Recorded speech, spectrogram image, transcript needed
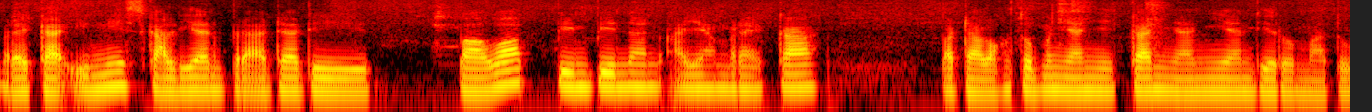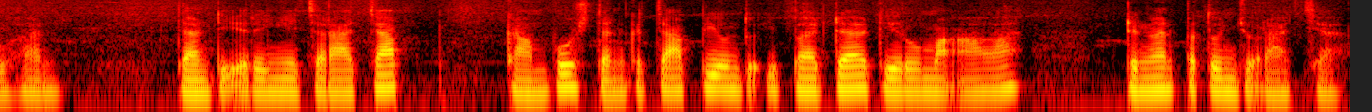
Mereka ini sekalian berada di bawah pimpinan ayah mereka pada waktu menyanyikan nyanyian di rumah Tuhan dan diiringi ceracap, kampus, dan kecapi untuk ibadah di rumah Allah dengan petunjuk raja.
